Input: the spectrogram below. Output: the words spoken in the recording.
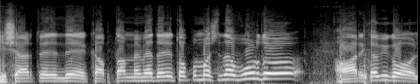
İşaret verildi. Kaptan Mehmet Ali topun başında vurdu. Harika bir gol.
